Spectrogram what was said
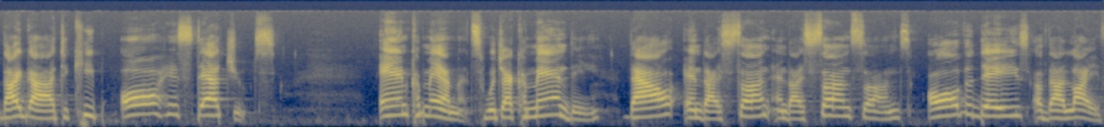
thy God to keep all his statutes and commandments, which I command thee, thou and thy son and thy son's sons, all the days of thy life,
